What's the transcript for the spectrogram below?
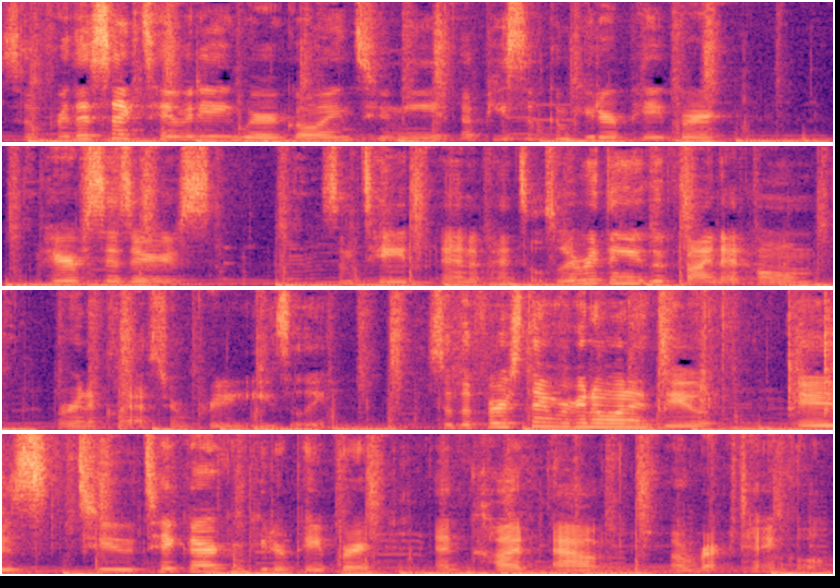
So for this activity, we're going to need a piece of computer paper, a pair of scissors, some tape, and a pencil. So everything you could find at home or in a classroom pretty easily. So the first thing we're gonna wanna do is to take our computer paper and cut out a rectangle.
